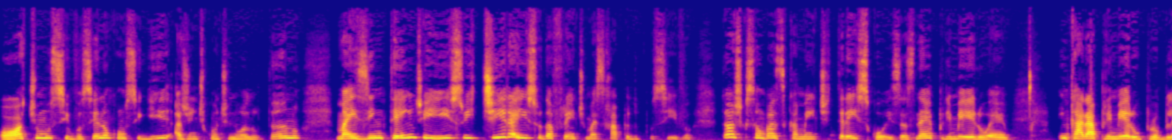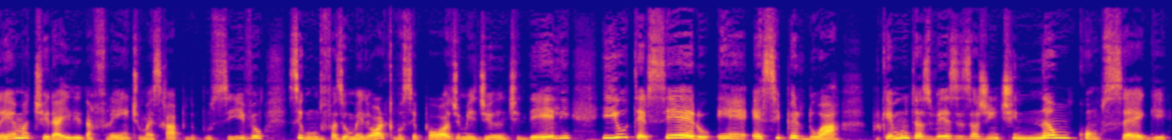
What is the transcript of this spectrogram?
ótimo. Se você não conseguir, a gente continua lutando, mas entende isso e tira isso da frente o mais rápido possível. Então, acho que são basicamente três coisas, né? Primeiro é encarar primeiro o problema, tirar ele da frente o mais rápido possível. Segundo, fazer o melhor que você pode mediante dele. E o terceiro é, é, se perdoar, porque muitas vezes a gente não consegue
